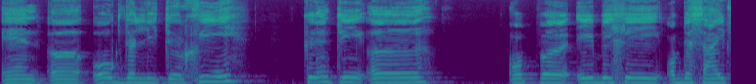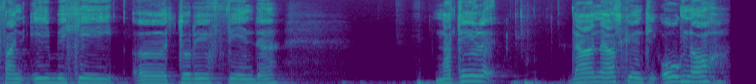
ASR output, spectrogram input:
En eh, ook de liturgie kunt u op eh, EBG, op de site van EBG eh, terugvinden. Natuurlijk, daarnaast kunt u ook nog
